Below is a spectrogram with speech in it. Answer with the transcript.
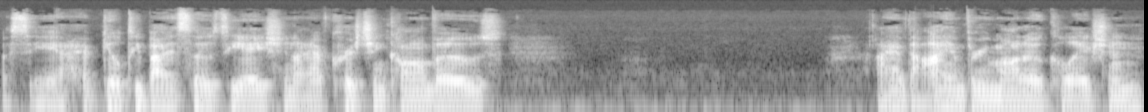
Let's see, I have Guilty by Association. I have Christian Convos. I have the I Am 3 Motto collection.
